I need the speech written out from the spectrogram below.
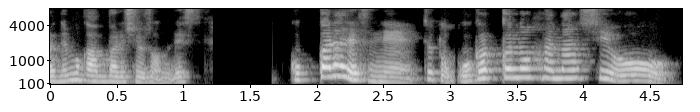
らでも頑張る所存です。こっからですね、ちょっと語学の話を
